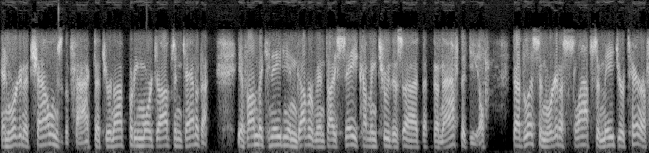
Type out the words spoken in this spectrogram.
and we're going to challenge the fact that you're not putting more jobs in Canada. If I'm the Canadian government, I say coming through this uh, the, the NAFTA deal that listen, we're going to slap some major tariffs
